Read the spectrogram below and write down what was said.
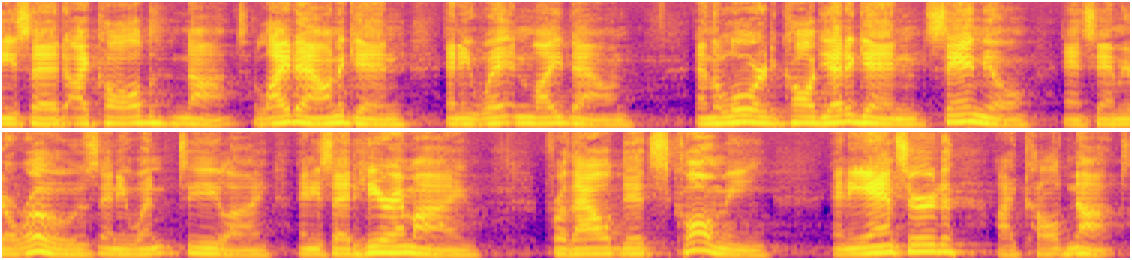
he said, I called not. Lie down again. And he went and lied down. And the Lord called yet again, Samuel. And Samuel rose and he went to Eli and he said, Here am I, for thou didst call me. And he answered, I called not,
